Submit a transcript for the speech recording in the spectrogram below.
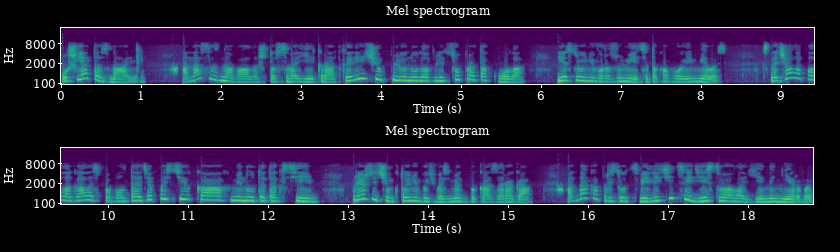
уж я-то знаю». Она сознавала, что своей краткой речью плюнула в лицо протокола, если у него, разумеется, таковое имелось. Сначала полагалось поболтать о пустяках минуты так семь, прежде чем кто-нибудь возьмет быка за рога. Однако присутствие Летиции действовало ей на нервы.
